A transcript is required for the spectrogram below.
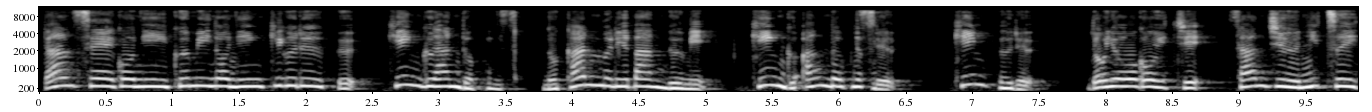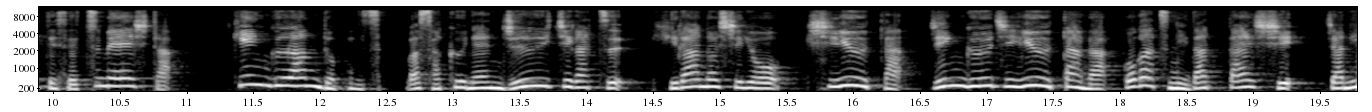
男性5人組の人気グループ、キングピンスの冠番組、キングピンスル、キンプル、土曜午1、30について説明した。キングピンスは昨年11月、平野志陽、岸優太、神宮寺優太が5月に脱退し、ジャニ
